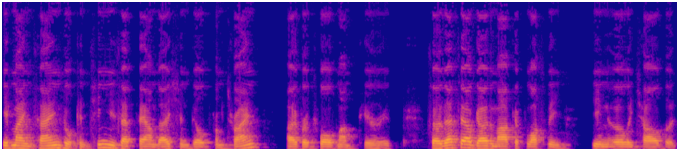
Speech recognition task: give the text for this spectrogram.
It maintains or continues that foundation built from train over a 12-month period. So that's our go-to-market philosophy in early childhood.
